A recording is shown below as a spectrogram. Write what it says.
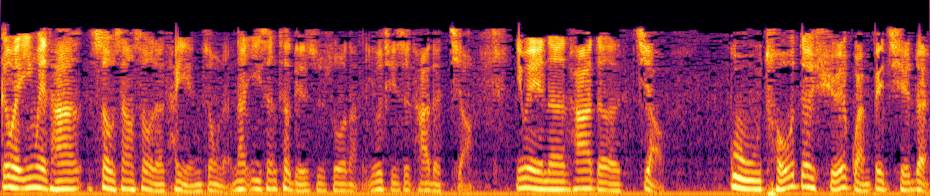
各位，因为他受伤受的太严重了，那医生特别是说呢，尤其是他的脚，因为呢他的脚骨头的血管被切断。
